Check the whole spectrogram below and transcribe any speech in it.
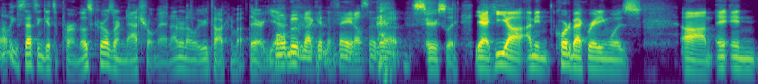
don't think Stetson gets a perm. Those curls are natural, man. I don't know what you're talking about there. Yeah, bold move, not getting the fade. I'll say that. Seriously, yeah. He, uh, I mean, quarterback rating was um, in,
